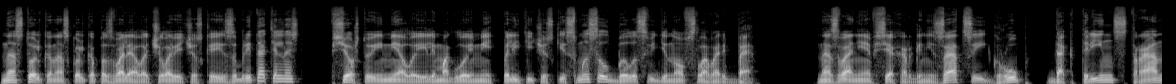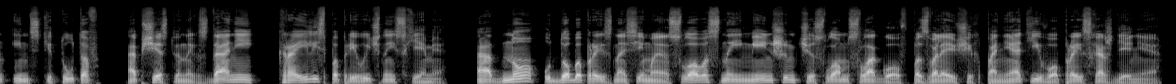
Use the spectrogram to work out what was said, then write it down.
Настолько, насколько позволяла человеческая изобретательность, все, что имело или могло иметь политический смысл, было сведено в словарь «Б». Названия всех организаций, групп, доктрин, стран, институтов, общественных зданий краились по привычной схеме. Одно удобопроизносимое слово с наименьшим числом слогов, позволяющих понять его происхождение.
